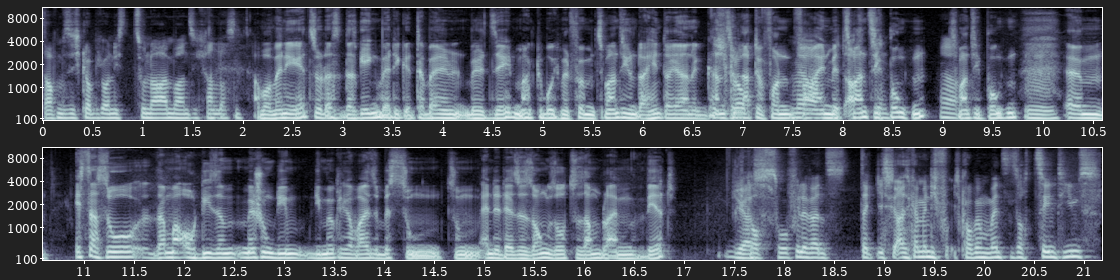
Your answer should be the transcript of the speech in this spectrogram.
darf man sich, glaube ich, auch nicht zu nah immer an sich ranlassen. Aber wenn ihr jetzt so das, das gegenwärtige Tabellenbild seht, Magdeburg mit 25 und dahinter ja eine ganze glaub, Latte von Vereinen mit, mit 20 Punkten, 20 Punkten. Mhm. Ähm, ist das so, sagen wir auch diese Mischung, die, die möglicherweise bis zum, zum Ende der Saison so zusammenbleiben wird? Ich yes. glaube, so viele werden es. Ich, also ich kann mir nicht. Ich glaube, im Moment sind es noch zehn Teams,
